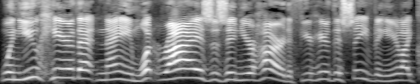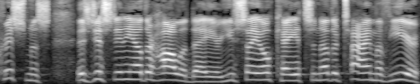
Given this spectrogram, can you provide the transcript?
When you hear that name, what rises in your heart? If you're here this evening and you're like, Christmas is just any other holiday, or you say, okay, it's another time of year,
